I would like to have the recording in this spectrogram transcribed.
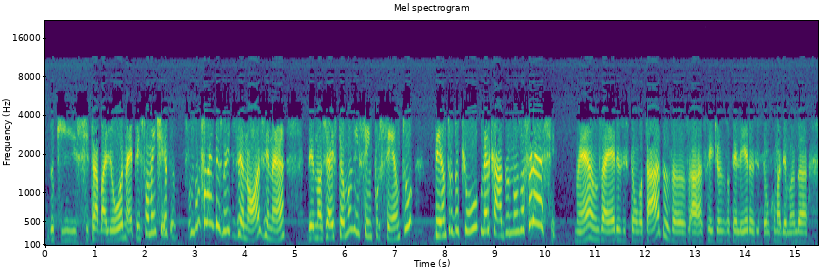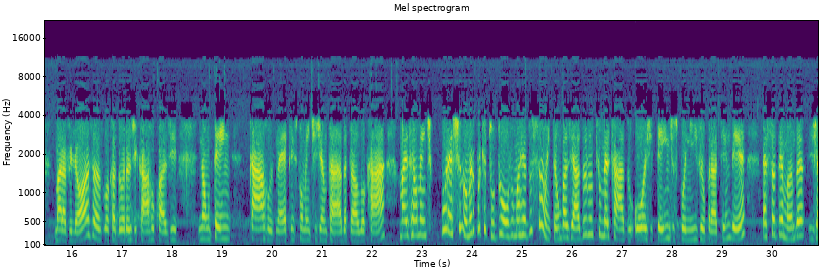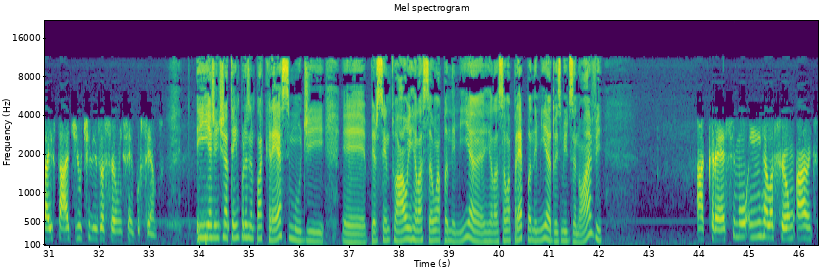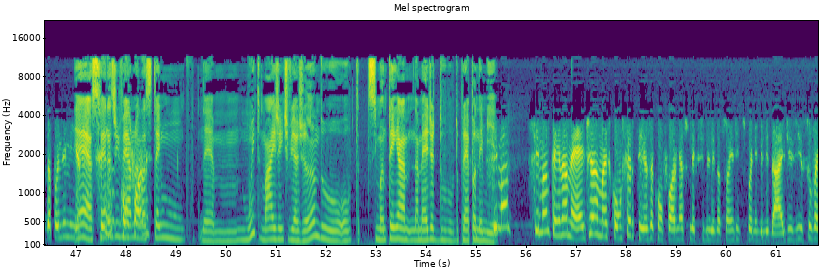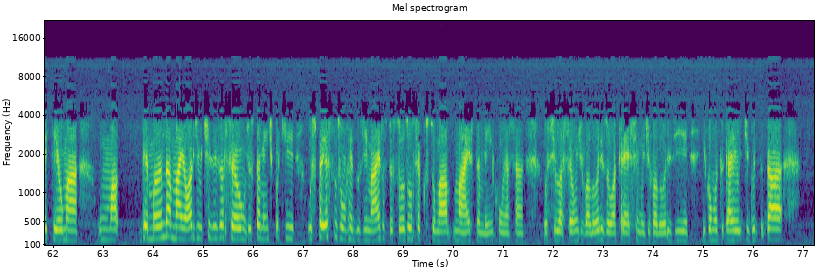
do que se trabalhou, né? principalmente, vamos falar em 2019, né? De, nós já estamos em 100% dentro do que o mercado nos oferece. Né? Os aéreos estão lotados, as, as redes hoteleiras estão com uma demanda maravilhosa, as locadoras de carro quase não têm carros, né, principalmente de entrada para alocar, mas realmente por este número, porque tudo houve uma redução. Então, baseado no que o mercado hoje tem disponível para atender, essa demanda já está de utilização em 100%. E a gente já tem, por exemplo, acréscimo de é, percentual em relação à pandemia, em relação à pré-pandemia 2019? Acréscimo em relação a antes da pandemia. É, as férias Sim, de inverno conforme... elas têm né, muito mais gente viajando ou se mantém na média do, do pré-pandemia? Se, man, se mantém na média, mas com certeza, conforme as flexibilizações e disponibilidades, isso vai ter uma, uma demanda maior de utilização, justamente porque os preços vão reduzir mais, as pessoas vão se acostumar mais também com essa oscilação de valores ou acréscimo de valores e, e como eu digo, da,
